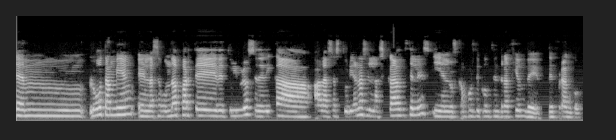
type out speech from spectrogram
Em, luego también en la segunda parte de tu libro se dedica a, las asturianas en las cárceles y en los campos de concentración de, Franco.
